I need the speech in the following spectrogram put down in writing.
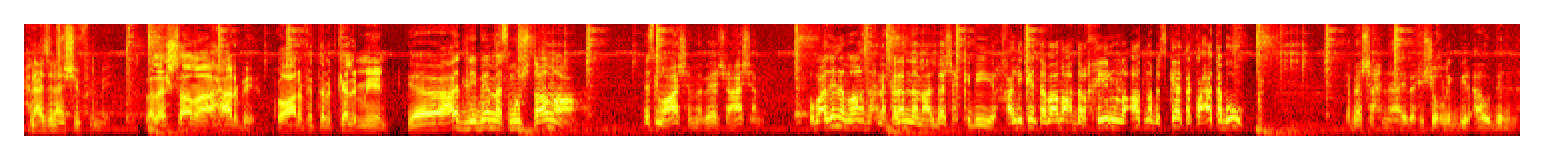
إحنا عايزين 20% بلاش طمع يا حربي. واعرف انت بتكلم مين. يا عدلي بيه ما اسموش طمع. اسمه عشم يا باشا عشم. وبعدين لا مؤاخذه إحنا كلامنا مع الباشا الكبير خليك انت بقى محضر خير ونقطنا بسكاتك وحتى أبوك. يا باشا إحنا هيبقى في شغل كبير قوي بينا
